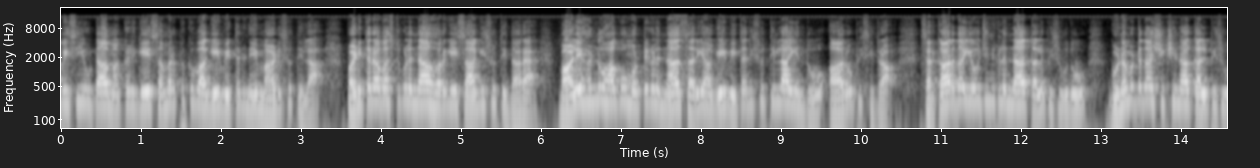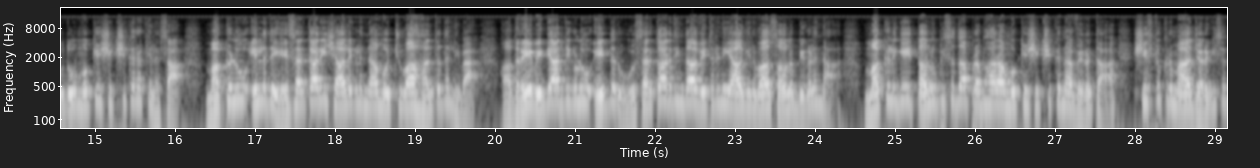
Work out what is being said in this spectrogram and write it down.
ಬಿಸಿಯೂಟ ಮಕ್ಕಳಿಗೆ ಸಮರ್ಪಕವಾಗಿ ವಿತರಣೆ ಮಾಡಿಸುತ್ತಿಲ್ಲ. ಪಡಿತರ ವಸ್ತುಗಳನ್ನು ಹೊರಗೆ ಸಾಗಿಸುತ್ತಿದ್ದಾರೆ. ಬಾಳೆಹಣ್ಣು ಹಾಗೂ ಮೊಟ್ಟೆಗಳನ್ನು ಸರಿಯಾಗಿ ವಿತರಿಸುತ್ತಿಲ್ಲ ಎಂದು ಆರೋಪಿಸಿದ್ರ. ಸರ್ಕಾರದ ಯೋಜನೆಗಳನ್ನು ತಲುಪಿಸುವುದು, ಗುಣಮಟ್ಟದ ಶಿಕ್ಷಣ ಕಲ್ಪಿಸುವುದು ಮುಖ್ಯ ಶಿಕ್ಷಕರ ಕೆಲಸ. ಮಕ್ಕಳು ಇಲ್ಲದೆ ಸರ್ಕಾರಿ ಶಾಲೆಗಳನ್ನು ಮುಚ್ಚುವ ಹಂತದಲ್ಲಿವೆ. ಆದರೆ ವಿದ್ಯಾರ್ಥಿಗಳು ಇದ್ದರೂ ಸರ್ಕಾರದಿಂದ ವಿತರಣೆಯಾಗಿರುವ ಸೌಲಭ್ಯಗಳನ್ನು ಮಕ್ಕಳಿಗೆ ತಲುಪಿಸದ ಪ್ರಭಾರ ಮುಖ್ಯ ಶಿಕ್ಷಕನ ವಿರುದ್ಧ ಶಿಸ್ತು ಕ್ರಮ ಜರುಗಿಸಬೇಕು.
